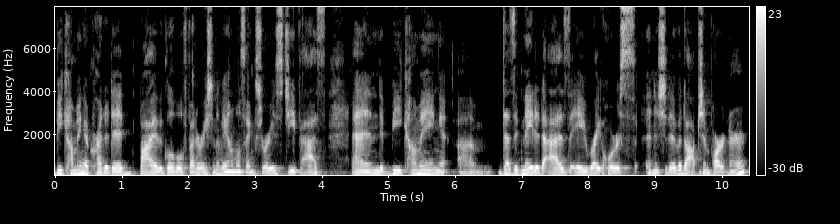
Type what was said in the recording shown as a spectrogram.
becoming accredited by the Global Federation of Animal Sanctuaries, GFAS, and becoming um, designated as a Right Horse Initiative adoption partner.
